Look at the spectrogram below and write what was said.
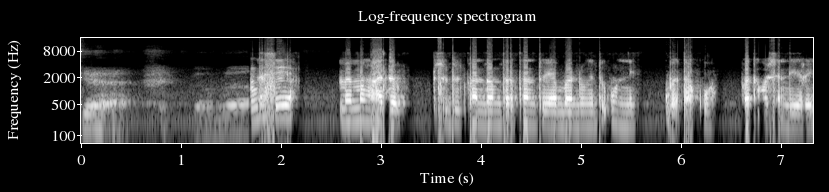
Iya. Goblok. Enggak sih, memang ada sudut pandang tertentu ya Bandung itu unik buat aku, buat aku sendiri.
